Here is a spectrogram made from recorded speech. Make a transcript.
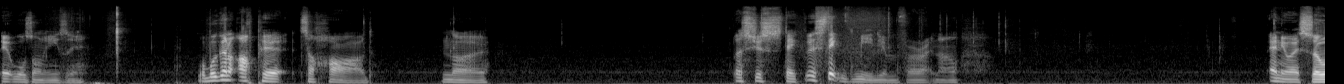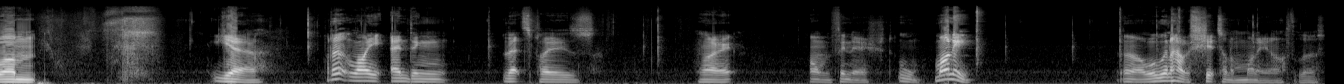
It was on easy. Well, we're gonna up it to hard. No. Let's just stick. Let's stick with medium for right now. Anyway, so um, yeah, I don't like ending let's plays like unfinished. Ooh, money. Oh, we're gonna have a shit ton of money after this.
